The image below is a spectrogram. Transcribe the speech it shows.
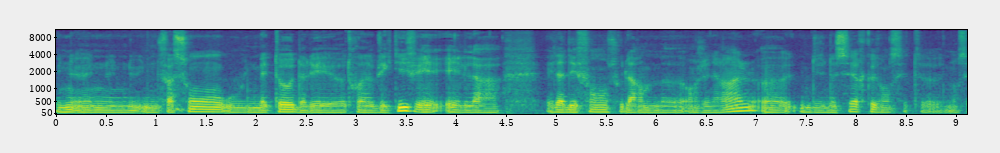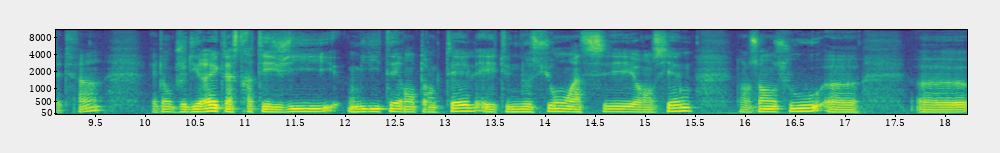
une, façon ou une méthode d'aller euh, trouver un objectif et, et la, et la défense ou l'arme euh, en général euh, ne sert que dans cette, euh, dans cette fin. Et donc je dirais que la stratégie militaire en tant que telle est une notion assez ancienne dans le sens où euh, euh,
